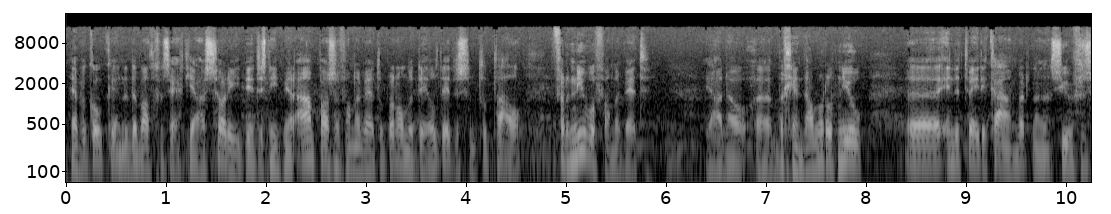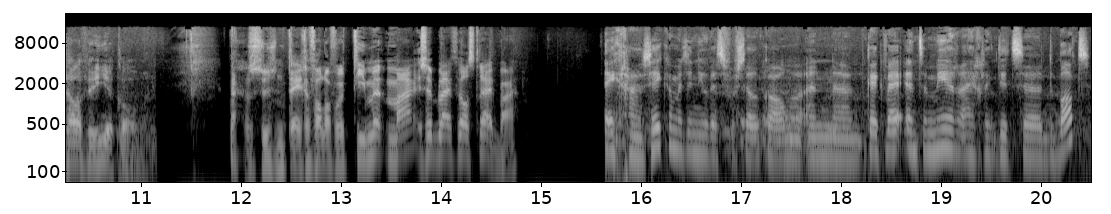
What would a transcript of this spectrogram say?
Heb ik ook in het debat gezegd, ja sorry, dit is niet meer aanpassen van een wet op een onderdeel. Dit is een totaal vernieuwen van de wet. Ja, nou, uh, begin dan maar opnieuw in de Tweede Kamer. Dan zien we vanzelf weer hier komen. Nou, dat is dus een tegenvaller voor Thieme, maar ze blijft wel strijdbaar. Ik ga zeker met een nieuw wetsvoorstel komen. En uh, kijk, wij entameren eigenlijk dit uh, debat.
